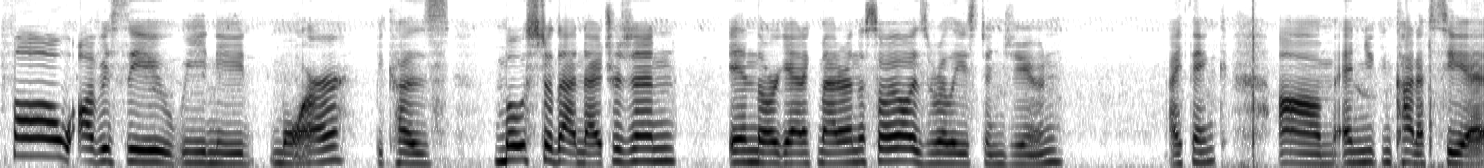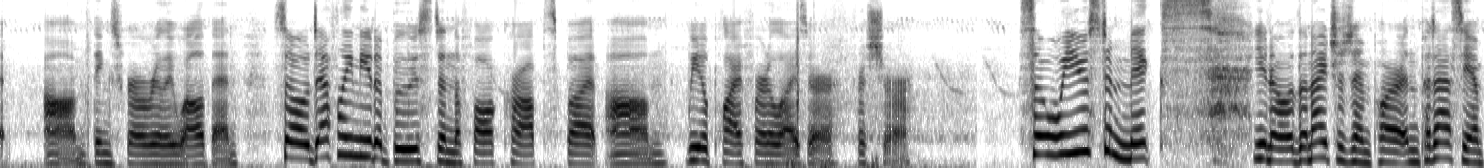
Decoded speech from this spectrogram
Fall, obviously, we need more because most of that nitrogen in the organic matter in the soil is released in June I think, um, and you can kind of see it. Um, things grow really well then. So definitely need a boost in the fall crops, but um, we apply fertilizer for sure. So we used to mix, you know, the nitrogen part and potassium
